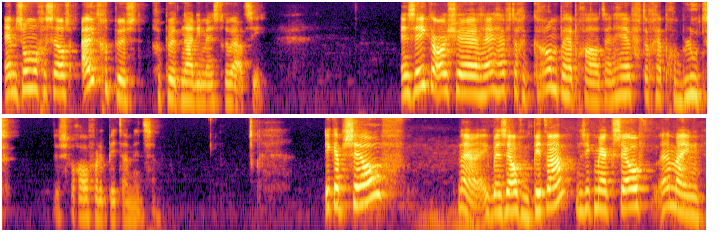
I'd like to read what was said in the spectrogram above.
En sommigen zelfs uitgeput geput na die menstruatie. En zeker als je heftige krampen hebt gehad en heftig hebt gebloed. Dus vooral voor de pitta mensen. Ik heb zelf, nou ja, ik ben zelf een pitta. Dus ik merk zelf, hè, mijn,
